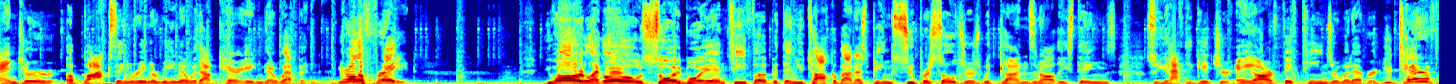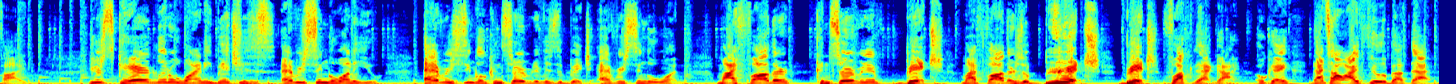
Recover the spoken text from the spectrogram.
enter a boxing ring arena without carrying their weapon. You're all afraid. You all are like, oh, soy boy Antifa, but then you talk about us being super soldiers with guns and all these things, so you have to get your AR 15s or whatever. You're terrified. You're scared little whiny bitches. Every single one of you. Every single conservative is a bitch. Every single one. My father, conservative, bitch. My father's a bitch. Bitch. Fuck that guy. Okay? That's how I feel about that.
